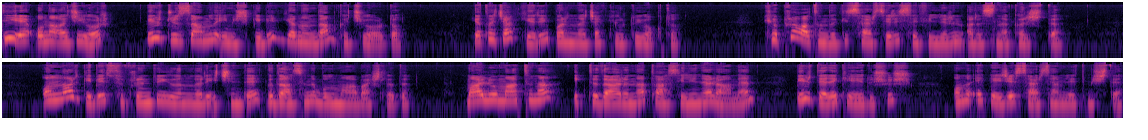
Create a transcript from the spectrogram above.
diye ona acıyor, bir cüzzamlı imiş gibi yanından kaçıyordu. Yatacak yeri, barınacak yurdu yoktu. Köprü altındaki serseri sefillerin arasına karıştı. Onlar gibi süpründü yığınları içinde gıdasını bulmaya başladı. Malumatına, iktidarına, tahsiline rağmen bir derekeye düşüş onu epeyce sersemletmişti.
